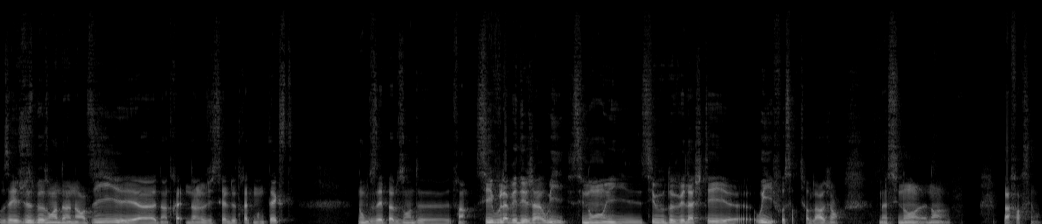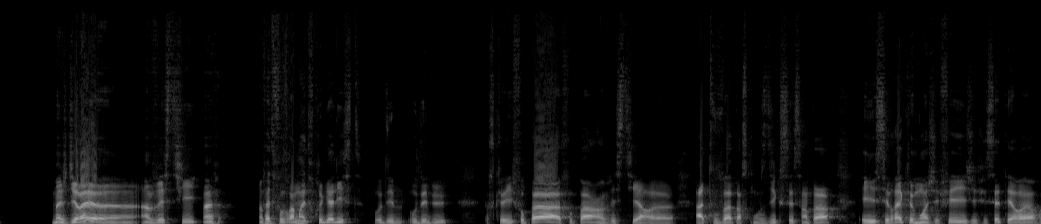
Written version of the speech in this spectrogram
Vous avez juste besoin d'un ordi et d'un logiciel de traitement de texte donc vous n'avez pas besoin de, enfin, si vous l'avez déjà, oui. Sinon, si vous devez l'acheter, euh, oui, il faut sortir de l'argent. Mais sinon, euh, non, pas forcément. Mais je dirais euh, investir. En fait, il faut vraiment être frugaliste au, début, parce qu'il faut pas, faut pas investir euh, à tout va parce qu'on se dit que c'est sympa. Et c'est vrai que moi, j'ai fait, j'ai fait cette erreur.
